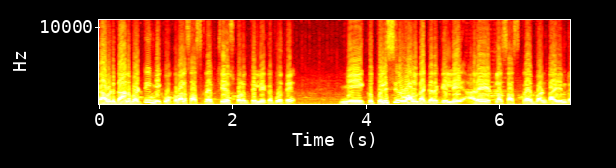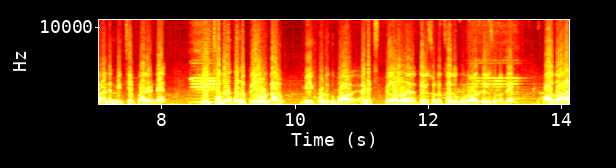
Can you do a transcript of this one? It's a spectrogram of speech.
కాబట్టి దాన్ని బట్టి మీకు ఒకవేళ సబ్స్క్రైబ్ చేసుకోవడం తెలియకపోతే మీకు తెలిసిన వాళ్ళ దగ్గరికి వెళ్ళి అరే ఇట్లా సబ్స్క్రైబ్ అంట ఏంటో అనేది మీకు చెప్పారంటే మీరు చదువుకున్న పిల్లలు ఉంటారు. మీ కొడుకు బా అంటే పిల్లలు అనేది తెలుసుంటుంది చదువుకున్న వాళ్ళకి తెలుసుంటుంది. వాళ్ళ ద్వారా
